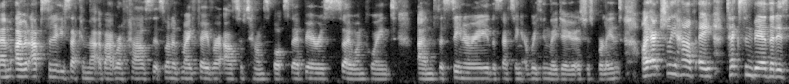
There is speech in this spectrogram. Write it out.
Um, I would absolutely second that about Rough House. It's one of my favorite out of town spots. Their beer is so on point, and the scenery, the setting, everything they do is just brilliant. I actually have a Texan beer that is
